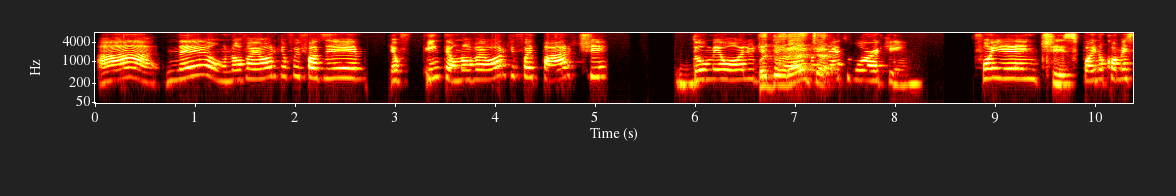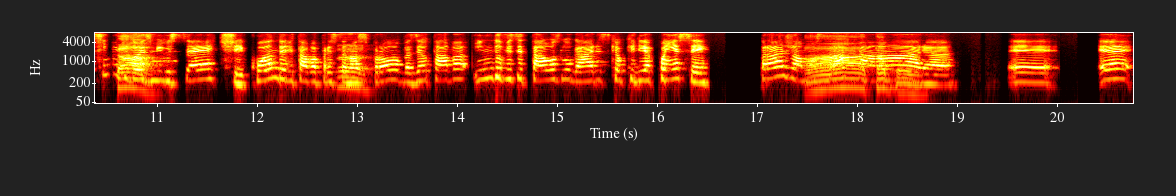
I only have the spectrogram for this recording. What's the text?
Ah, não, Nova York eu fui fazer. Eu, então, Nova York foi parte do meu óleo de foi durante a... networking. Foi antes, foi no comecinho tá. de 2007, quando ele estava prestando ah. as provas, eu estava indo visitar os lugares que eu queria conhecer, para já mostrar ah, a tá cara. Tá é, é,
